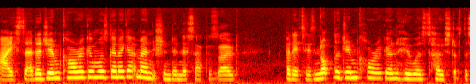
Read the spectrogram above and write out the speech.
I said a Jim Corrigan was going to get mentioned in this episode, but it is not the Jim Corrigan who was host of the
